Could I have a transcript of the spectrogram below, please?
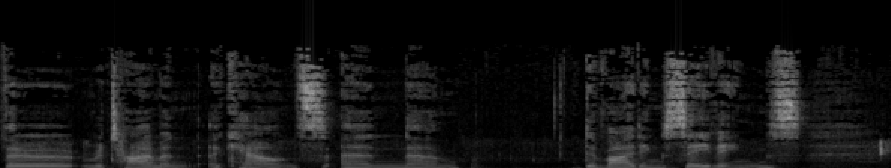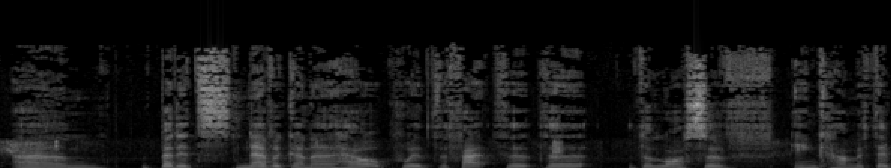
the retirement accounts and um, dividing savings. Um, but it's never going to help with the fact that the the loss of income if they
